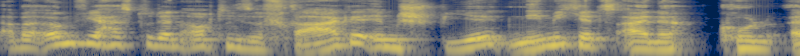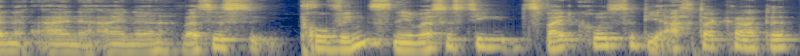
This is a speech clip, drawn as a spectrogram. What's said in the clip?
aber irgendwie hast du dann auch diese Frage im Spiel, nehme ich jetzt eine, eine, eine, eine, was ist Provinz? Nee, was ist die zweitgrößte, die Achterkarte?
